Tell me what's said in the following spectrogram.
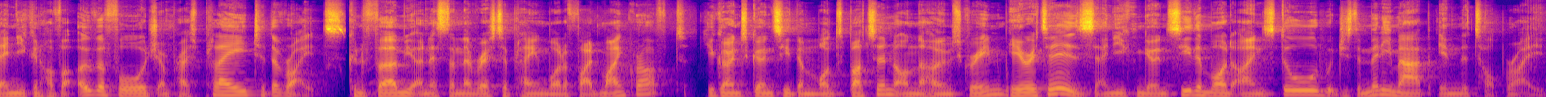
Then you can hover over Forge and press play to the right. Confirm you understand the risk of playing modified Minecraft. You're going to go and see the mods button on the home screen. Here it is, and you can go and see the mod I installed, which is the mini map in the top right.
